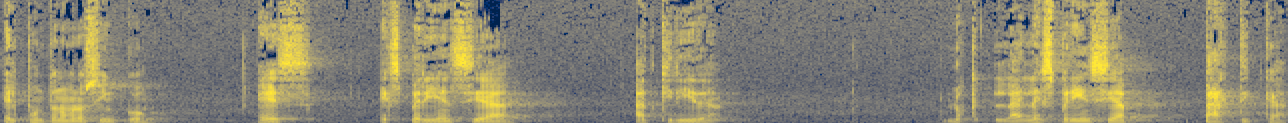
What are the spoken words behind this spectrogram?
El punto número cinco es experiencia adquirida. la, la, experiencia práctica,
